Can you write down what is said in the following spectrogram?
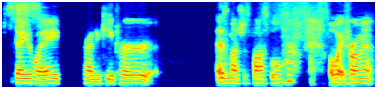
stayed away, trying to keep her as much as possible away from it.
